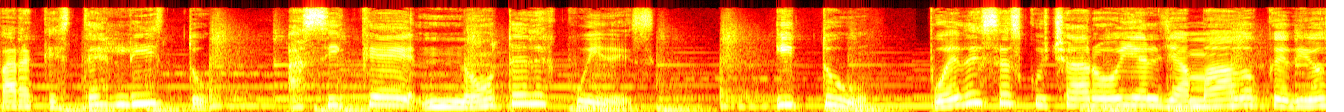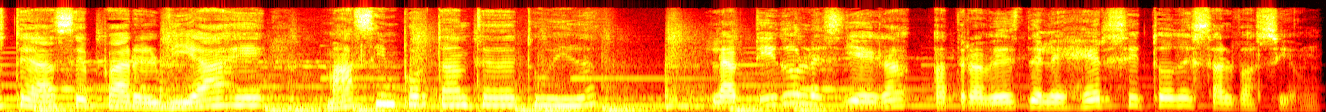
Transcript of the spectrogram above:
para que estés listo. Así que no te descuides. ¿Y tú? ¿Puedes escuchar hoy el llamado que Dios te hace para el viaje más importante de tu vida? Latido les llega a través del ejército de salvación.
